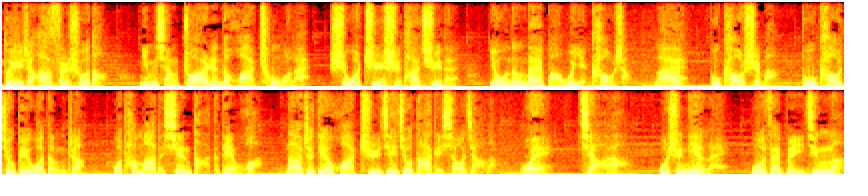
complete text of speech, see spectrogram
对着阿 Sir 说道：“你们想抓人的话，冲我来，是我指使他去的，有能耐把我也铐上来，不铐是吧？不铐就给我等着，我他妈的先打个电话。”拿着电话直接就打给小贾了。喂，贾啊，我是聂磊，我在北京呢。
